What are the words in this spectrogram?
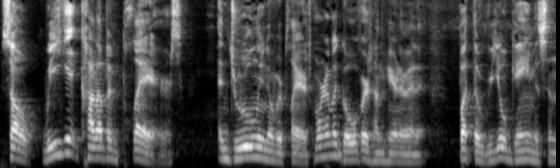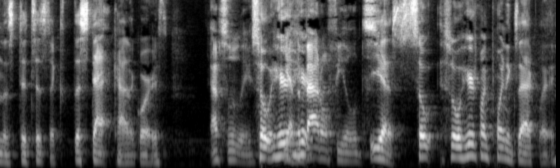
So we get caught up in players and drooling over players. We're going to go over some here in a minute. But the real game is in the statistics, the stat categories. Absolutely. So here, yeah, the here, battlefields. Yes. So so here's my point exactly.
